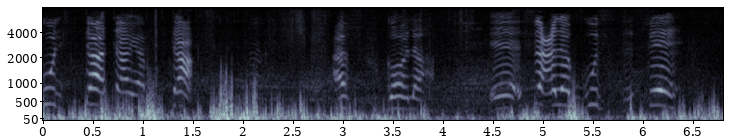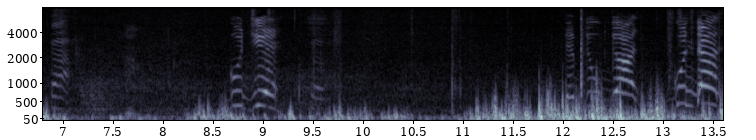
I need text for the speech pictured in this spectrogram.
قول تاء تاء يا رب، تاء عف قولها إيه، ثعلب قول ث قول جي دبدوب دال قول دال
